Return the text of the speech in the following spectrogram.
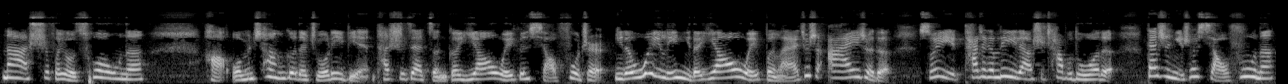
那是否有错误呢？好，我们唱歌的着力点它是在整个腰围跟小腹这儿，你的胃离你的腰围本来就是挨着的，所以它这个力量是差不多的。但是你说小腹呢？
